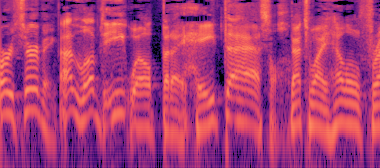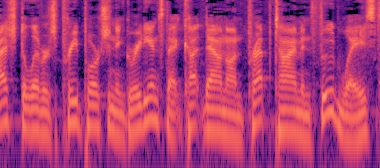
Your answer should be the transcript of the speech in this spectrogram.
per serving. I love to eat well, but I hate the hassle. That's why HelloFresh delivers pre-portioned ingredients that cut down on prep time and food waste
